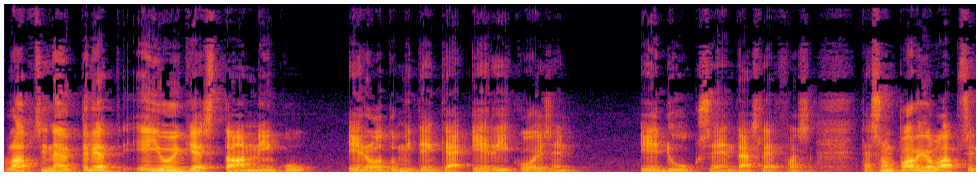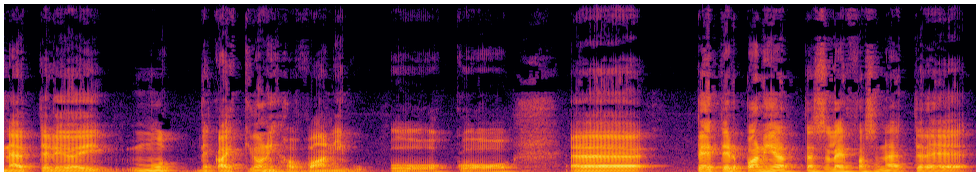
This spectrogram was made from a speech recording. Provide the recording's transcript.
lapsinäyttelijät ei oikeastaan niin kuin, erotu mitenkään erikoisen edukseen tässä leffassa. Tässä on paljon lapsinäyttelijöitä, mutta ne kaikki on ihan vaan niin kuin ok. Öö, Peter Pania tässä leffassa näyttelee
